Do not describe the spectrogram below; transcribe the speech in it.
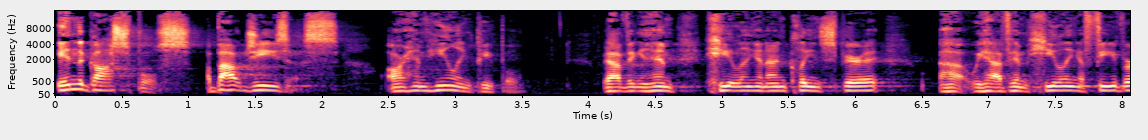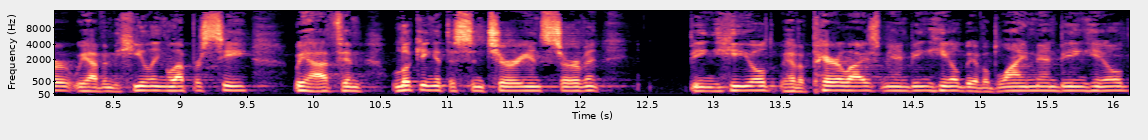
in the Gospels about Jesus are Him healing people. We have Him healing an unclean spirit. Uh, we have Him healing a fever. We have Him healing leprosy. We have Him looking at the centurion's servant being healed. We have a paralyzed man being healed. We have a blind man being healed.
